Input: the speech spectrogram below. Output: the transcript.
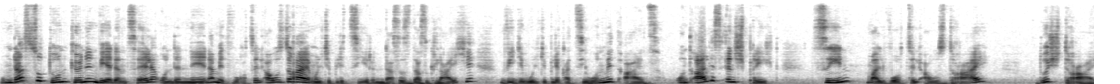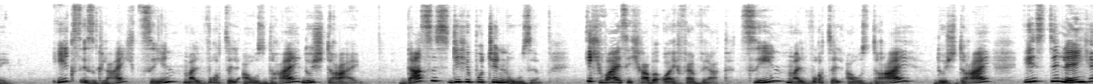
Um das zu tun, können wir den Zähler und den Nenner mit Wurzel aus 3 multiplizieren. Das ist das gleiche wie die Multiplikation mit 1. Und alles entspricht 10 mal Wurzel aus 3 durch 3. x ist gleich 10 mal Wurzel aus 3 durch 3. Das ist die Hypotenuse. Ich weiß, ich habe euch verwehrt. 10 mal Wurzel aus 3 durch 3 ist die Länge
